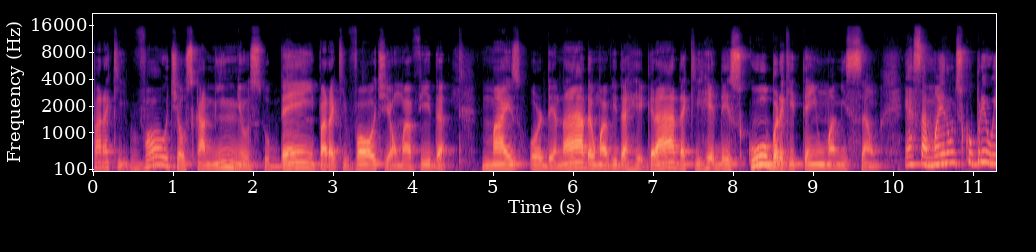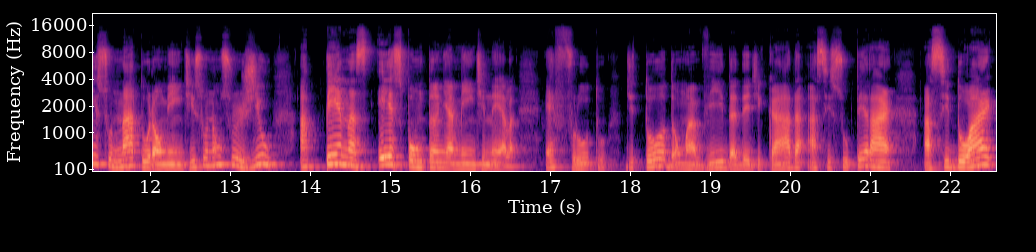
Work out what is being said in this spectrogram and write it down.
para que volte aos caminhos do bem, para que volte a uma vida mais ordenada, uma vida regrada, que redescubra que tem uma missão. Essa mãe não descobriu isso naturalmente, isso não surgiu apenas espontaneamente nela. É fruto de toda uma vida dedicada a se superar, a se doar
